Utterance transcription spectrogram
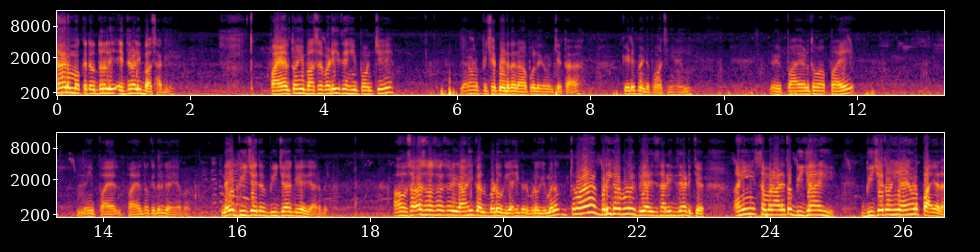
ਐਨ ਮੁੱਕ ਤੇ ਉਧਰ ਲਈ ਇੱਧਰ ਵਾਲੀ ਬੱਸ ਆ ਗਈ। ਪਾਇਲ ਤੋਂ ਹੀ ਬੱਸ ਫੜੀ ਤੇ ਅਸੀਂ ਪਹੁੰਚੇ। ਯਾਰ ਹੁਣ ਪਿੱਛੇ ਪਿੰਡ ਦਾ ਨਾਮ ਭੁੱਲ ਗਿਆ ਮੈਨੂੰ ਚੇਤਾ। ਕਿਹੜੇ ਪਿੰਡ ਪਹੁੰਚ ਗਏ ਅਸੀਂ? ਤੇ ਪਾਇਲ ਤੋਂ ਆਪਾਂ ਆਏ ਨਹੀਂ ਪਾਇਲ ਪਾਇਲ ਤੋਂ ਕਿੱਧਰ ਗਏ ਆਪਾਂ? ਨਹੀਂ, ਬੀਜੇ ਤੋਂ ਬੀਜਾ ਗਏ ਯਾਰ ਆਹੋ ਸੌਰੀ ਸੌਰੀ ਸੌਰੀ ਆਹੀ ਗੜਬੜ ਹੋ ਗਈ, ਆਹੀ ਗੜਬੜ ਹੋ ਗਈ। ਮੈਨੂੰ ਤੈਨੂੰ ਨਾ ਬੜੀ ਗੜਬੜ ਹੋਈ ਪਈ ਅੱਜ ਸਾਰੀ ਦਿਹਾੜੀ 'ਚ। ਅਸੀਂ ਸਮਰਾਲੇ ਤੋਂ ਬੀਜਾ ਆਏ ਸੀ। ਬੀਜੇ ਤੋਂ ਅਸੀਂ ਆਏ ਹੁਣ ਪਾਇਲ।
